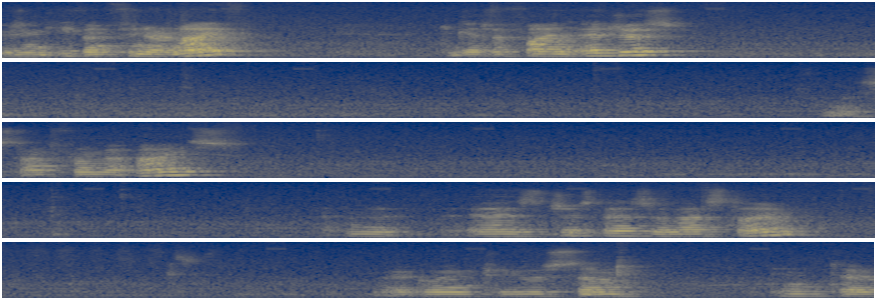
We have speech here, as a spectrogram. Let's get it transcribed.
using even thinner knife to get the fine edges. Let's start from the eyes. And as just as the last time, we're going to use some inter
